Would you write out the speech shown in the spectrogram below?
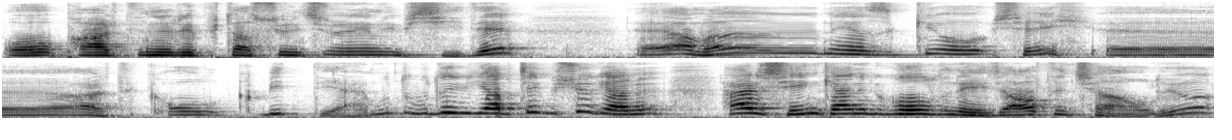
o partinin reputasyonu için önemli bir şeydi. E, ama ne yazık ki o şey e, artık ol, bitti yani. Bu, bu da yapacak bir şey yok yani. Her şeyin kendi bir golden age, altın çağı oluyor.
